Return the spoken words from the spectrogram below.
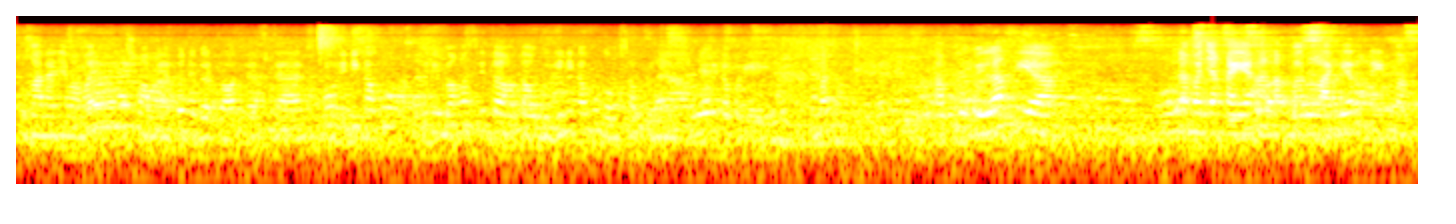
bukan hanya mamanya tapi suaminya pun juga protes kan. Oh ini kamu ini banget sih tahu tahu begini kamu gak usah punya lu kita pakai ini cuman aku bilang ya namanya kayak anak baru lahir nih mas-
